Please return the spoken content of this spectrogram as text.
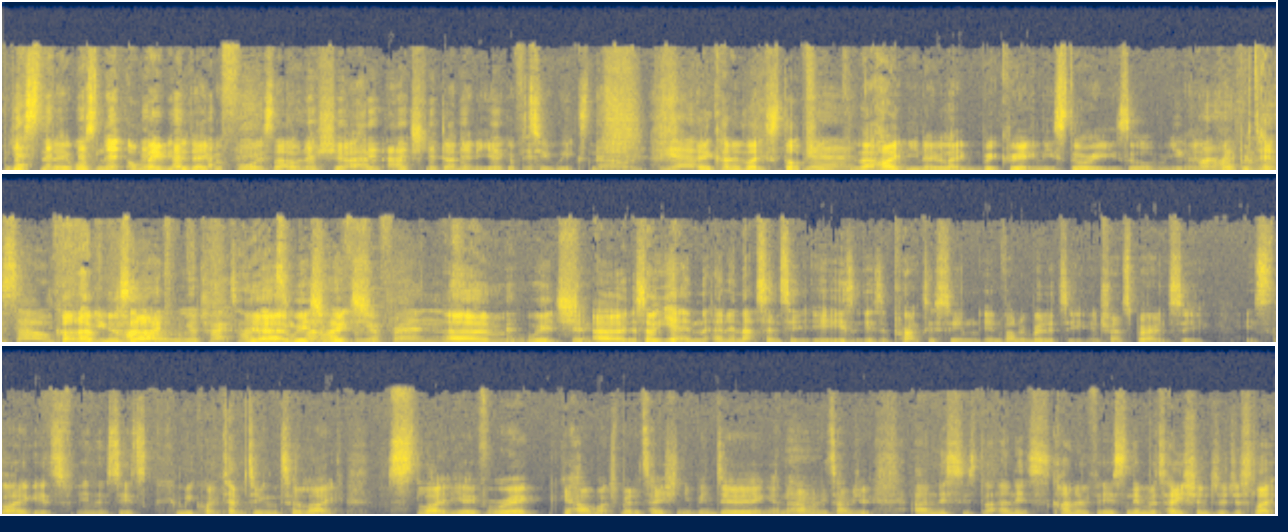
yesterday, wasn't it? Or maybe the day before. It's like oh no shit, I haven't actually done any yoga for two weeks now, and Yeah. it kind of like stops Yeah. you like hide, you know, like creating these stories or you, You know, can't or from pretend yourself. you can't hide from you yourself. can't hide from your tracked habits. Yeah, you which- can't hide which, from your friends. um, which uh, so yeah, and, and in that sense, it, it is it's a practice in, in vulnerability and transparency. It's like it's it's it's can be quite tempting to like slightly over egg how much meditation you've been doing and how many times you and this is and it's kind of it's an invitation to just like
